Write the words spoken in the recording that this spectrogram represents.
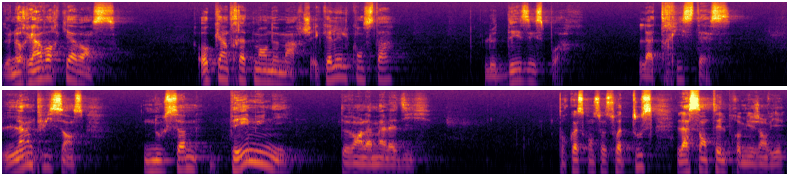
de ne rien voir qui avance. Aucun traitement ne marche. Et quel est le constat? Le désespoir, la tristesse, l'impuissance. Nous sommes démunis devant la maladie. Pourquoi est-ce qu'on se souhaite tous la santé le 1er janvier?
